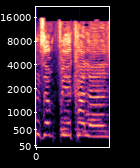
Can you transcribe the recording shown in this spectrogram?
hands up for your colors.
